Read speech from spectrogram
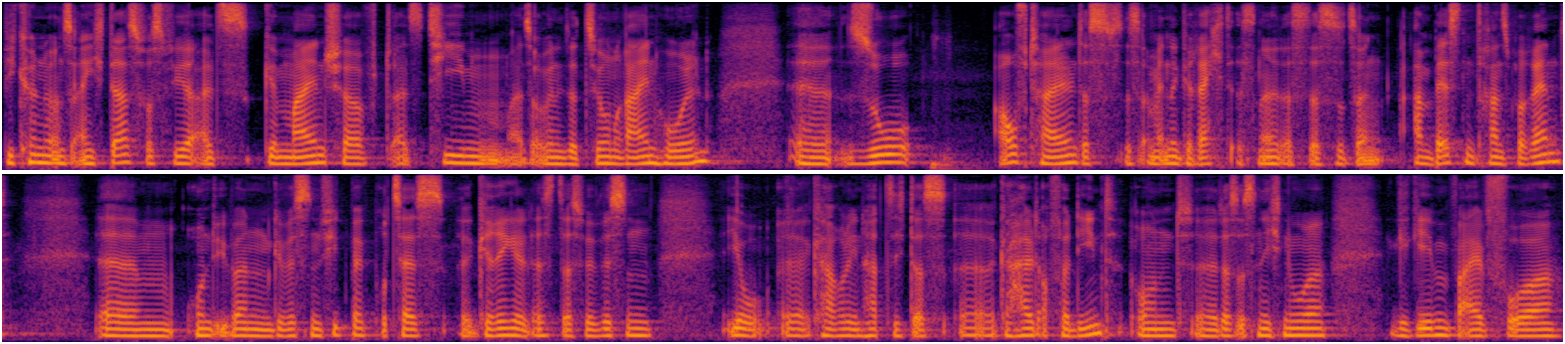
Wie können wir uns eigentlich das, was wir als Gemeinschaft, als Team, als Organisation reinholen, äh, so aufteilen, dass es am Ende gerecht ist, ne? dass das sozusagen am besten transparent ähm, und über einen gewissen Feedback-Prozess äh, geregelt ist, dass wir wissen, jo, äh, Caroline hat sich das äh, Gehalt auch verdient und äh, das ist nicht nur gegeben, weil vor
